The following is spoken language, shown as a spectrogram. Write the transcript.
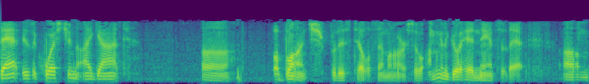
That is a question I got uh, a bunch for this teleseminar, so I'm going to go ahead and answer that. Um,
